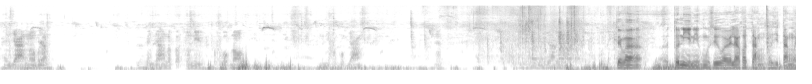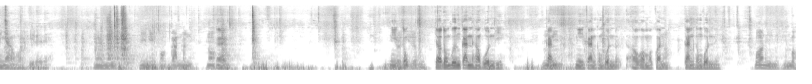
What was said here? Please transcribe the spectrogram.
แผ่นยางเนาะยางแผ่นยางแล้วก็ตัวนี้ประกบเนาะตัวนี้ประกบยางแต่ว่าตัวนี้นี่ผมซื้อไว้เวลาเขาตั้งเขาสิตั้งมายาวหัวปีเลยเด้แม่นอยู่นี่นี่ของกันมันนี่เนาะเออนี่ต้องเจ้าต้องเบิ่งกันข้างบนพี่กันนี่กันข้างบนเอาออกมาก่อนกันข้างบนนี่บ่นี่นี่เห็นบ่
